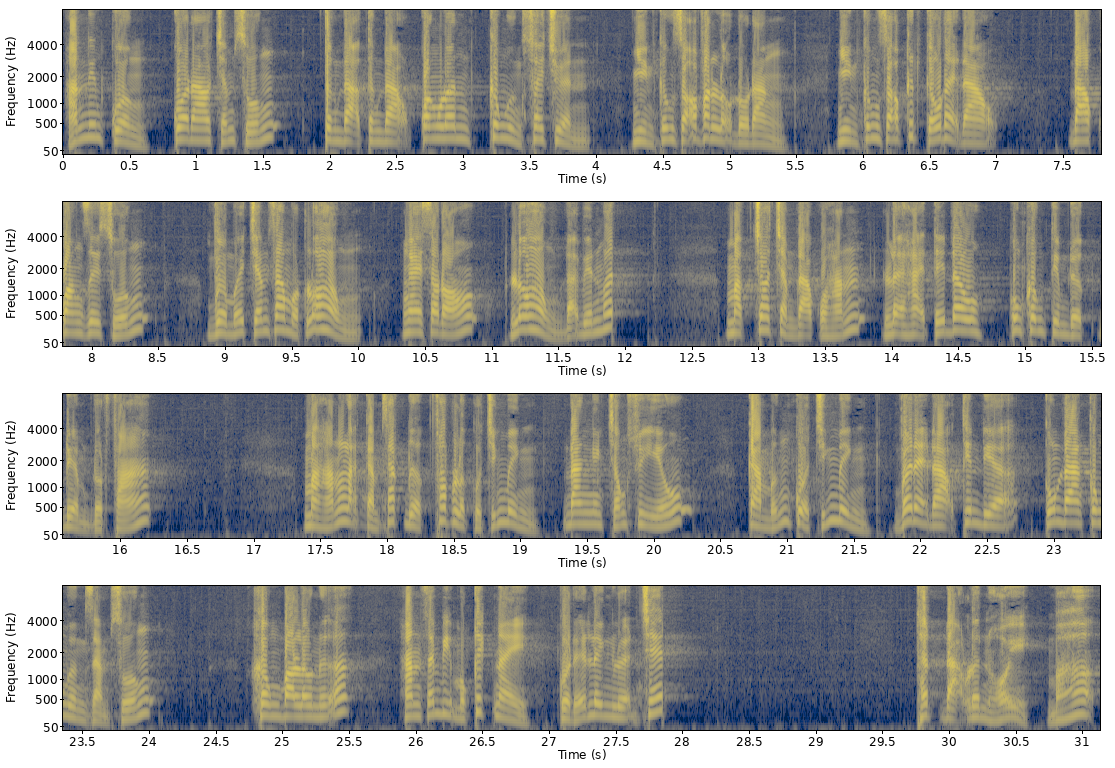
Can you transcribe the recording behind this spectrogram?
Hắn điên cuồng qua đao chém xuống, từng đạo từng đạo quang luân không ngừng xoay chuyển, nhìn không rõ văn lộ đồ đằng, nhìn không rõ kết cấu đại đạo. Đao quang rơi xuống, vừa mới chém ra một lỗ hổng, ngay sau đó lỗ hổng đã biến mất. Mặc cho chảm đạo của hắn lợi hại tới đâu cũng không tìm được điểm đột phá. Mà hắn lại cảm giác được pháp lực của chính mình đang nhanh chóng suy yếu, cảm ứng của chính mình với đại đạo thiên địa cũng đang không ngừng giảm xuống. Không bao lâu nữa, hắn sẽ bị một kích này của đế linh luyện chết. Thất đạo luân hồi, mở!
